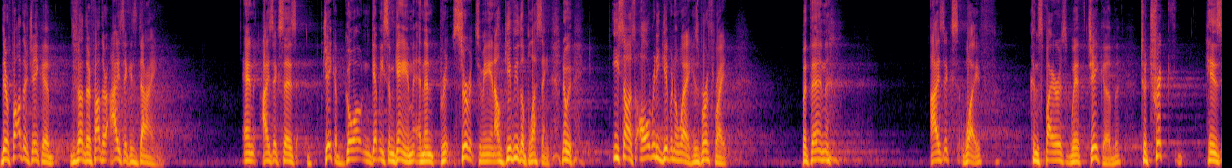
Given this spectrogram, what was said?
their father Jacob, their father Isaac is dying. And Isaac says, Jacob, go out and get me some game and then serve it to me and I'll give you the blessing. No, Esau has already given away his birthright. But then Isaac's wife conspires with Jacob to trick his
